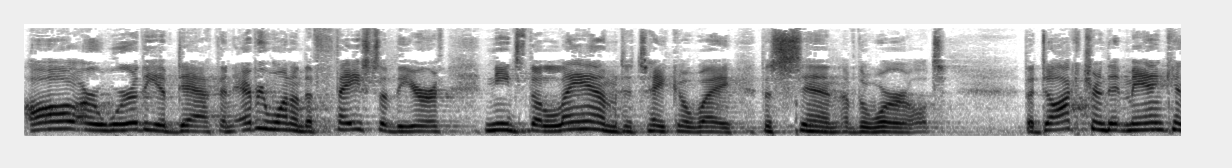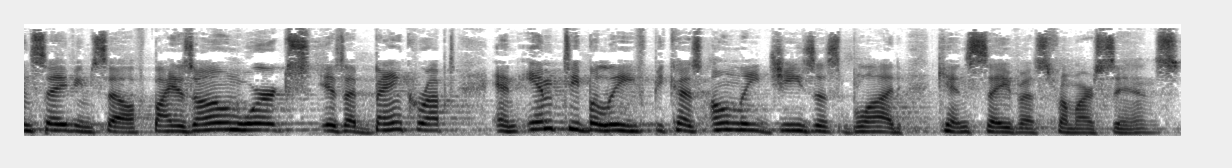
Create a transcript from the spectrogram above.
All are worthy of death, and everyone on the face of the earth needs the Lamb to take away the sin of the world. The doctrine that man can save himself by his own works is a bankrupt and empty belief because only Jesus' blood can save us from our sins.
